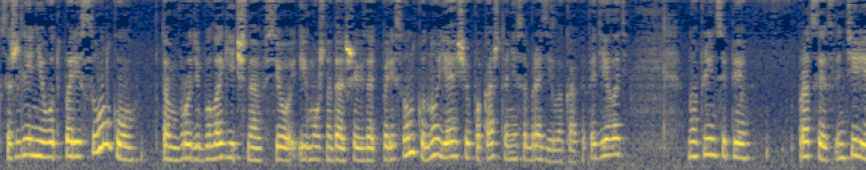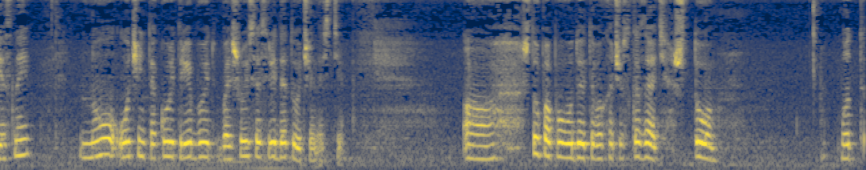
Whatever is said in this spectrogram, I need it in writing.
К сожалению, вот по рисунку там вроде бы логично все, и можно дальше вязать по рисунку, но я еще пока что не сообразила, как это делать. Но, в принципе, процесс интересный, но очень такой требует большой сосредоточенности. А, что по поводу этого хочу сказать, что вот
